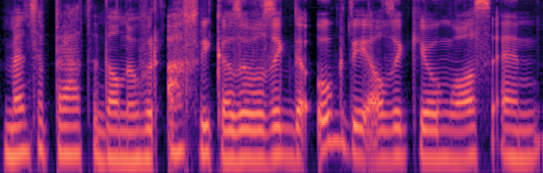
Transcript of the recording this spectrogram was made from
Mensen praten dan over Afrika, zoals ik dat ook deed als ik jong was en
